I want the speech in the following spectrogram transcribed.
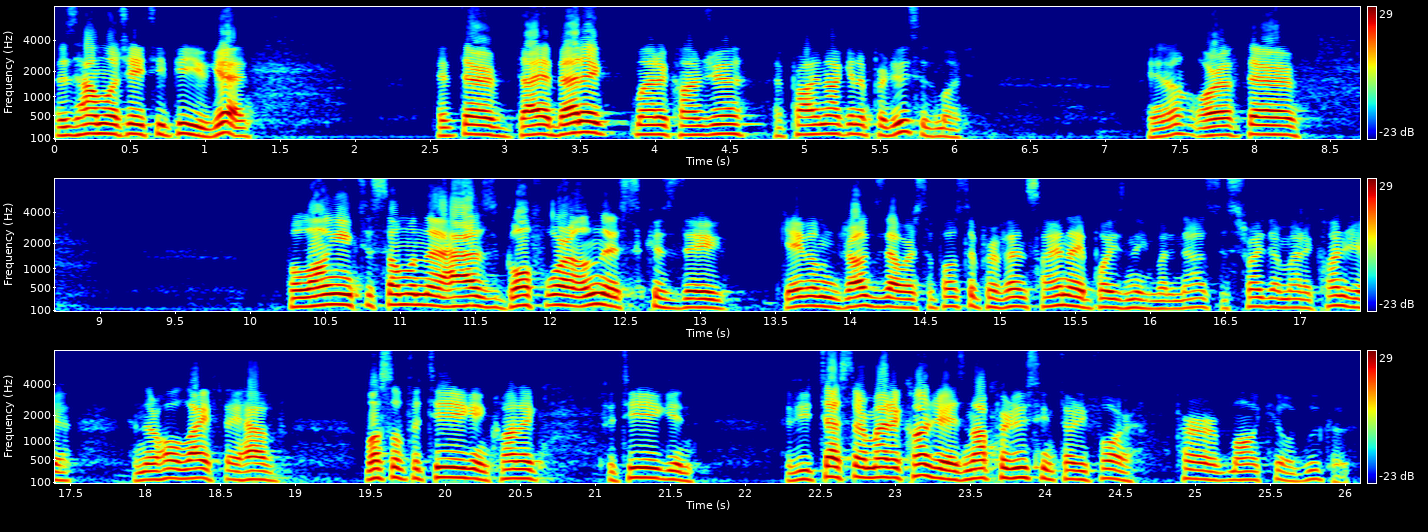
is how much ATP you get. If they're diabetic mitochondria, they're probably not going to produce as much. You know, or if they're belonging to someone that has Gulf War illness because they gave them drugs that were supposed to prevent cyanide poisoning, but now it's destroyed their mitochondria, and their whole life they have muscle fatigue and chronic fatigue. And if you test their mitochondria, it's not producing 34 per molecule of glucose.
